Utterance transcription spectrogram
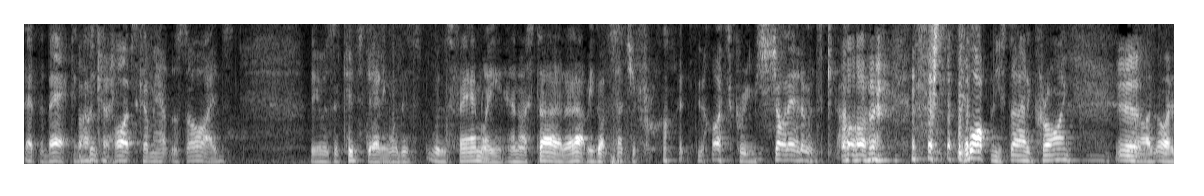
at the back, and because the pipes come out the sides, there was a kid standing with his with his family, and I started it up. He got such a fright, the ice cream shot out of its cup, plop, and he started crying. Oh, Yeah. And I,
